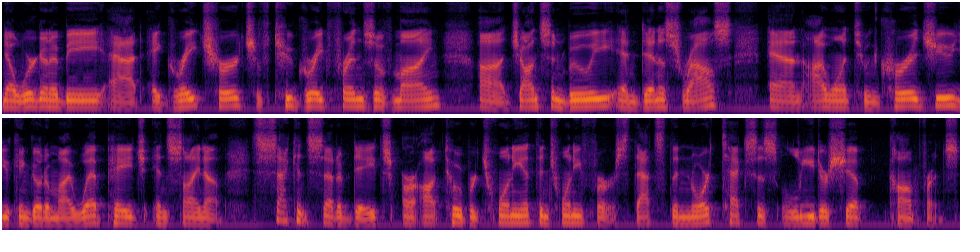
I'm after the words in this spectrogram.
Now, we're going to be at a great church of two great friends of mine, uh, Johnson Bowie and Dennis Rouse, and I want to encourage you. You can go to my webpage and sign up. Second set of dates are October 20th and 21st. That's the North Texas Leadership conference.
